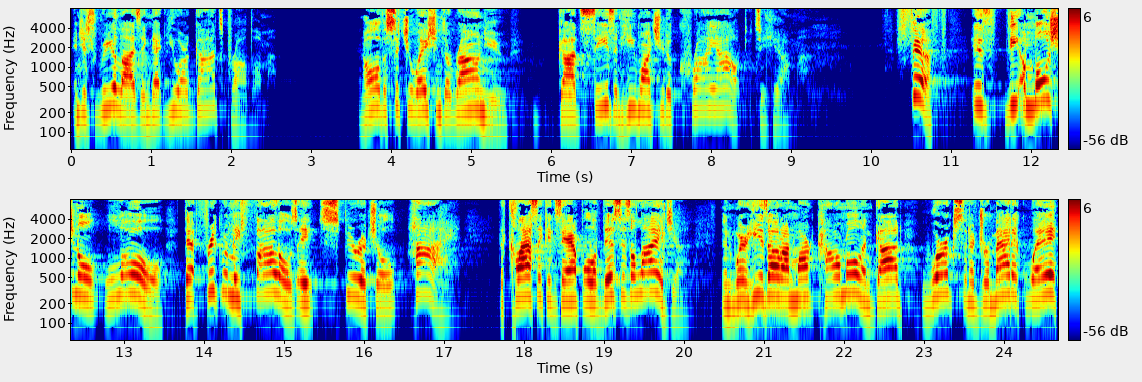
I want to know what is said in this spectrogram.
in just realizing that you are God's problem. And all the situations around you, God sees, and He wants you to cry out to Him. Fifth is the emotional low that frequently follows a spiritual high. The classic example of this is Elijah. and where he is out on Mount Carmel and God works in a dramatic way,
